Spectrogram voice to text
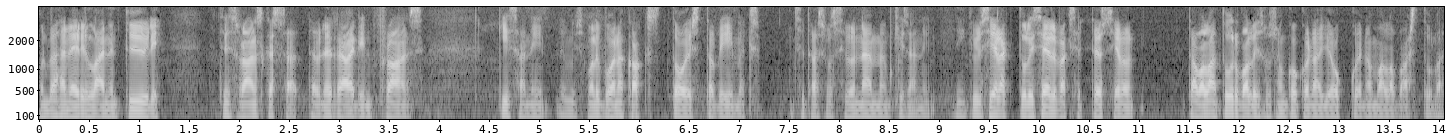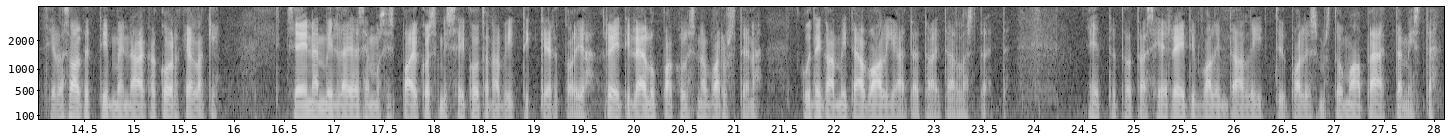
on vähän erilainen tyyli. Esimerkiksi Ranskassa tämmöinen Ride in France-kisa, niin missä mä olin vuonna 12 viimeksi, se taisi olla silloin MM-kisa, niin, niin kyllä siellä tuli selväksi, että jos siellä on tavallaan turvallisuus on kokonaan joukkueen omalla vastuulla, että siellä saatettiin mennä aika korkeallakin seinämillä ja semmoisissa paikoissa, missä ei kotona viitti kertoa. Ja reitillä ei ollut pakollisena varusteena kuitenkaan mitään valjaita tai tällaista, että, että tota, siihen reitin valintaan liittyy paljon semmoista omaa päättämistä –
